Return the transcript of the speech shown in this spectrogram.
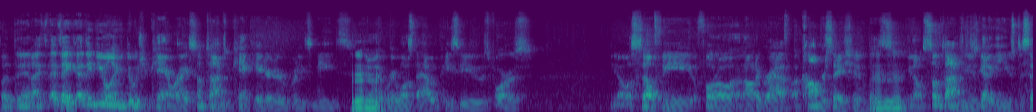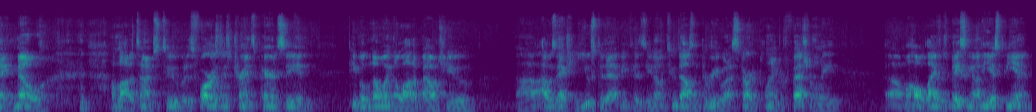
but then I, th- I think I think you only can do what you can, right? Sometimes you can't cater to everybody's needs. You know, everybody wants to have a piece of you as far as you know, a selfie, a photo, an autograph, a conversation. But it's- you know, sometimes you just got to get used to saying no. a lot of times too. But as far as just transparency and people knowing a lot about you, uh, I was actually used to that because you know, 2003 when I started playing professionally, uh, my whole life was basically on ESPN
